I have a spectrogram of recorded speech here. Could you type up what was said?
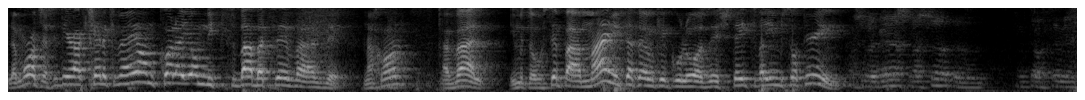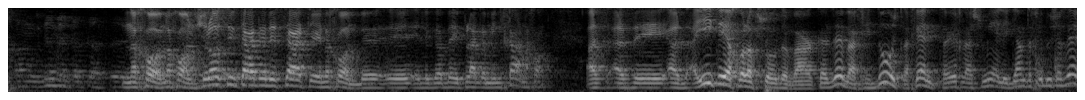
למרות שעשיתי רק חלק מהיום, כל היום נצבע בצבע הזה, נכון? אבל אם אתה עושה פעמיים מקצת היום ככולו, אז זה שתי צבעים סותרים. או שבבין השמשות, אז אם אתה עושה מנחה מוקדמת, אתה תעשה... נכון, נכון, שלא עושים תרתי דה סתרי, נכון, אה, לגבי פלג המנחה, נכון. אז, אז, אה, אז הייתי יכול לחשוב דבר כזה, והחידוש, לכן צריך להשמיע לי גם את החידוש הזה,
